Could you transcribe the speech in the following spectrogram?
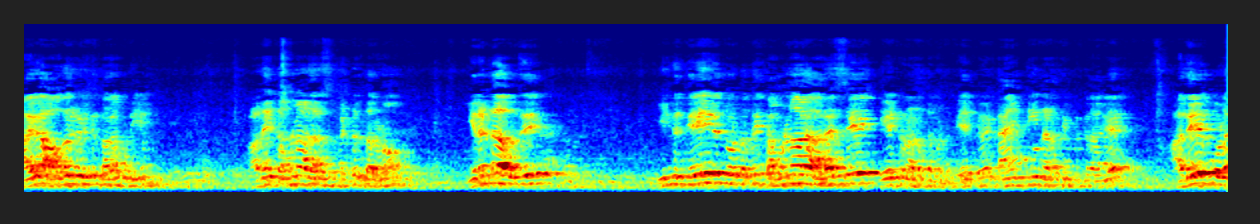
ஆகவே அவர்களுக்கு தர முடியும். அதை தமிழ்நாடு அரசு பெற்று தரணும். இரண்டாவது இந்த தேயிலை தோட்டத்தை தமிழ்நாடு அரசே ஏற்று நடத்த வேண்டும். ஏற்கனவே டேங்க் டீ நடத்திட்டு இருக்கிறாங்க. அதே போல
